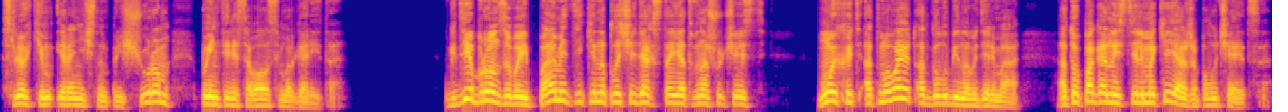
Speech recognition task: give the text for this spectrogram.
С легким ироничным прищуром поинтересовалась Маргарита. «Где бронзовые памятники на площадях стоят в нашу честь? Мой хоть отмывают от голубиного дерьма, а то поганый стиль макияжа получается».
